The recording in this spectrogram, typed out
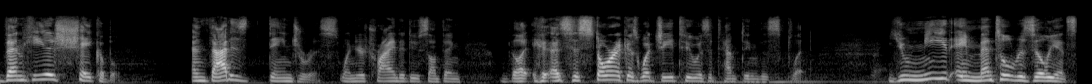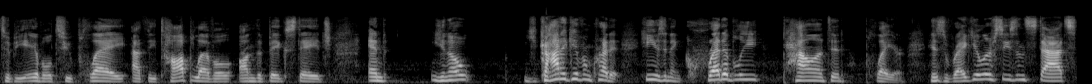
then he is shakable. And that is dangerous when you're trying to do something like as historic as what G2 is attempting this split. You need a mental resilience to be able to play at the top level on the big stage. And, you know, you got to give him credit. He is an incredibly talented player. His regular season stats,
